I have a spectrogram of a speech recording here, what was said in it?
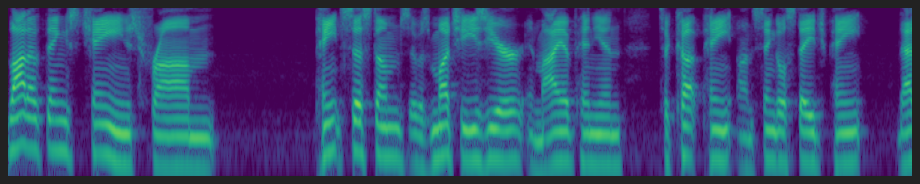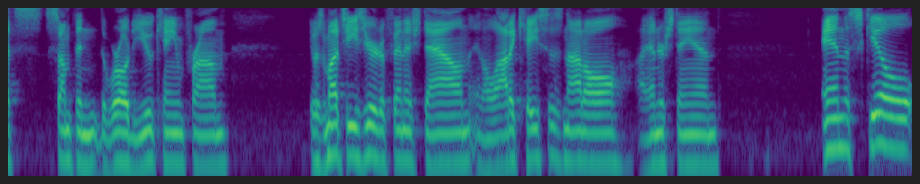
A lot of things changed from paint systems. It was much easier, in my opinion, to cut paint on single stage paint. That's something the world you came from. It was much easier to finish down in a lot of cases, not all. I understand. And the skill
